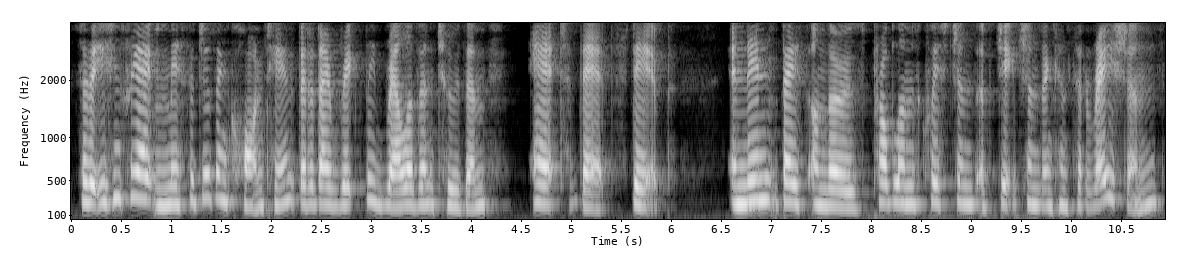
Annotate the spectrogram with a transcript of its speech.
so that you can create messages and content that are directly relevant to them at that step. And then, based on those problems, questions, objections, and considerations,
